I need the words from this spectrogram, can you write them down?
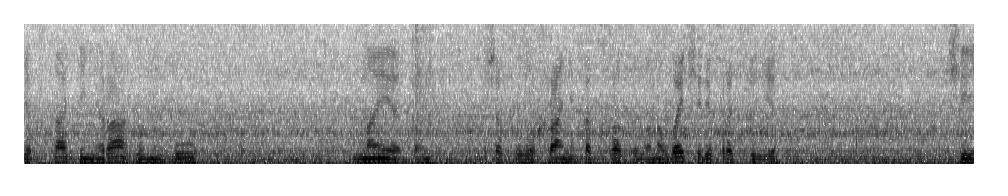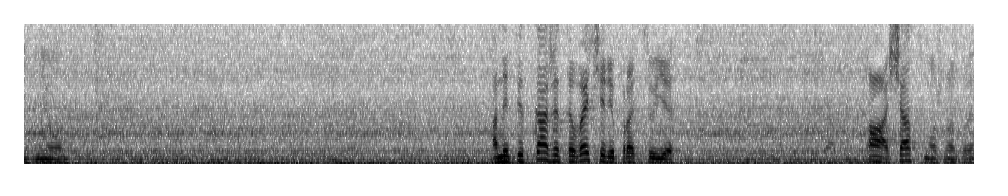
Я, кстати, ні разу не був на этом. Зараз у охранника спросимо, воно ввечері працює чи днем. А не підскажете, ввечері працює? А, зараз можна би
